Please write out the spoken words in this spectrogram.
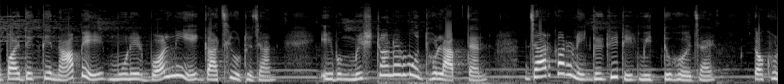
উপায় দেখতে না পেয়ে মনের বল নিয়ে গাছে উঠে যান এবং মিষ্টান্নর মধ্যে লাভ দেন, যার কারণে গিরগিটির মৃত্যু হয়ে যায়। তখন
